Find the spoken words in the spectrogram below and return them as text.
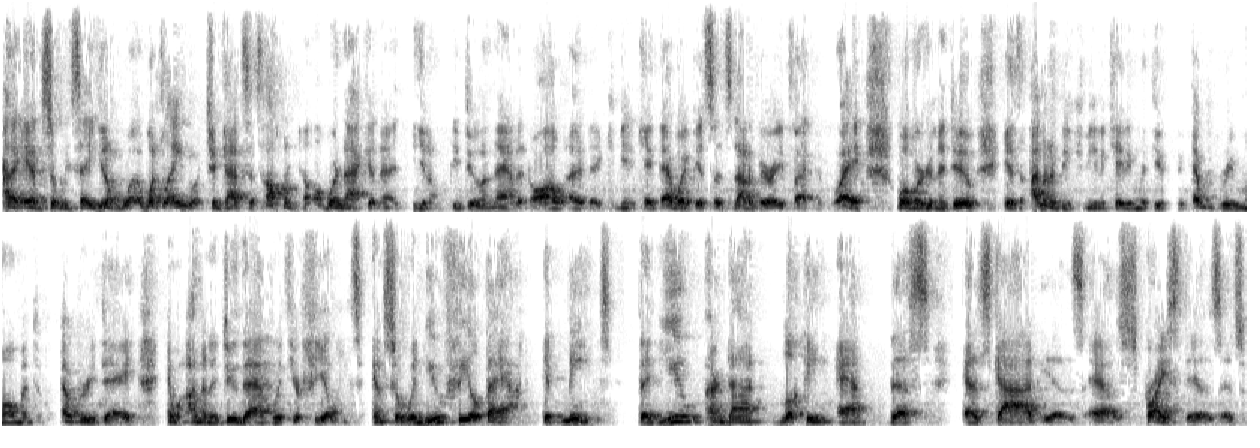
and so we say, you know, what, what, language? And God says, oh no, we're not going to, you know, be doing that at all. Uh, communicate that way because it's not a very effective way. What we're going to do is I'm going to be communicating with you every moment of every day, and I'm going to do that with your feelings. And so when you feel that, it means that you are not looking at this as God is, as Christ is, as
